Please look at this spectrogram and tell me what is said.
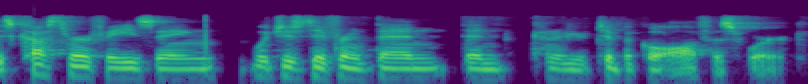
is customer facing, which is different than than kind of your typical office work.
